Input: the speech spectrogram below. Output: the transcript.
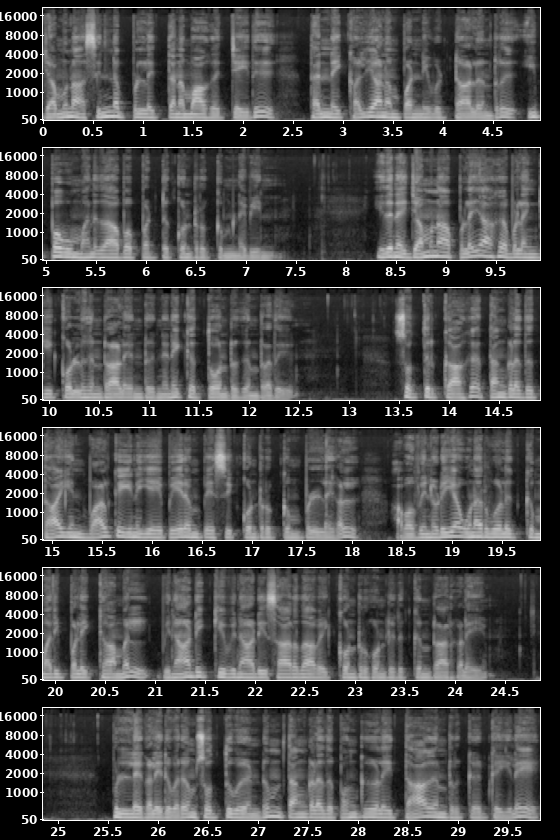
ஜமுனா சின்ன பிள்ளைத்தனமாகச் செய்து தன்னை கல்யாணம் பண்ணிவிட்டாள் என்று இப்பவும் அனுதாபப்பட்டு கொண்டிருக்கும் நெவின். இதனை ஜமுனா பிழையாக விளங்கிக் கொள்ளுகின்றாள் என்று நினைக்கத் தோன்றுகின்றது. சொத்திற்காக தங்களது தாயின் வாழ்க்கையினையே பேரம் பேசிக் கொண்டிருக்கும் பிள்ளைகள் அவவினுடைய உணர்வுகளுக்கு மதிப்பளிக்காமல் வினாடிக்கு வினாடி சாரதாவை கொன்று கொண்டிருக்கின்றார்களே. பிள்ளைகள் இருவரும் சொத்து வேண்டும் தங்களது பங்குகளை தா என்று கேட்கையிலே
